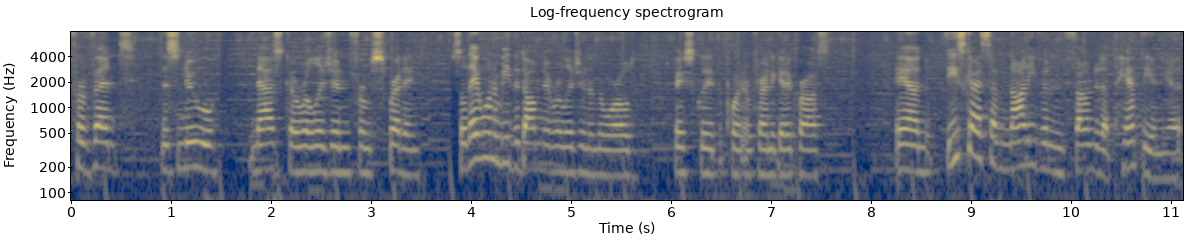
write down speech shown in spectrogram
prevent this new Nazca religion from spreading. So they want to be the dominant religion in the world. Basically, the point I'm trying to get across. And these guys have not even founded a pantheon yet.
